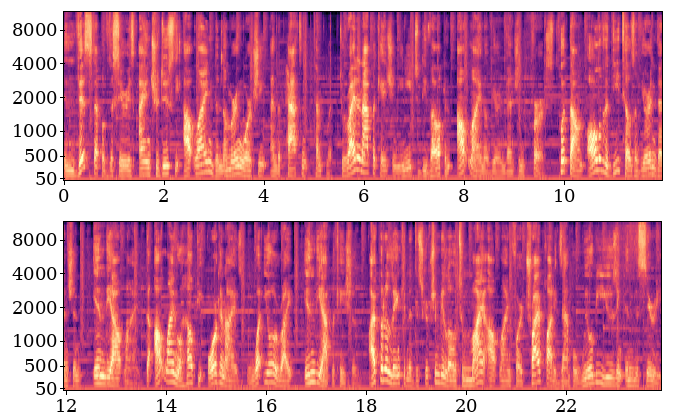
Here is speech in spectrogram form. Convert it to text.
In this step of the series, I introduce the outline, the numbering worksheet, and the patent template. To write an application, you need to develop an outline of your invention first. Put down all of the details of your invention in the outline. The outline will help you organize what you'll write in the application. I put a link in the description below to my outline for a tripod example we'll be using in this series.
